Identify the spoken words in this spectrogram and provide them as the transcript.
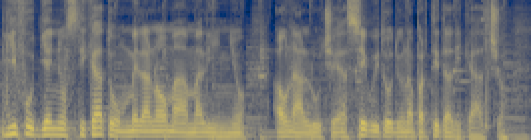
gli fu diagnosticato un melanoma maligno a un alluce a seguito di una partita di calcio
